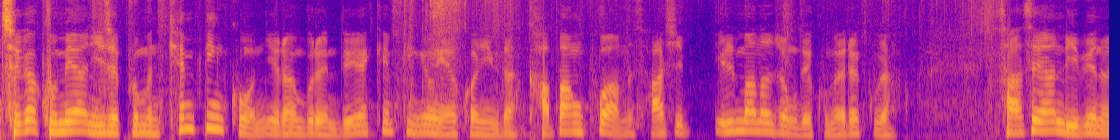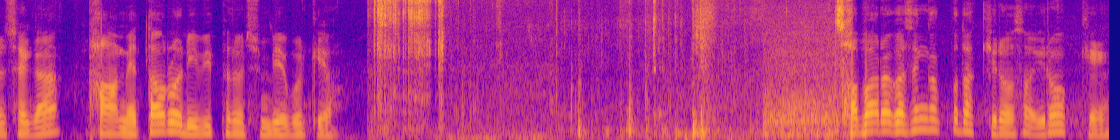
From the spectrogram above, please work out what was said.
제가 구매한 이 제품은 캠핑콘이라는 브랜드의 캠핑용 에어컨입니다. 가방 포함 41만원 정도에 구매를 했고요. 자세한 리뷰는 제가 다음에 따로 리뷰편을 준비해 볼게요. 자바라가 생각보다 길어서 이렇게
